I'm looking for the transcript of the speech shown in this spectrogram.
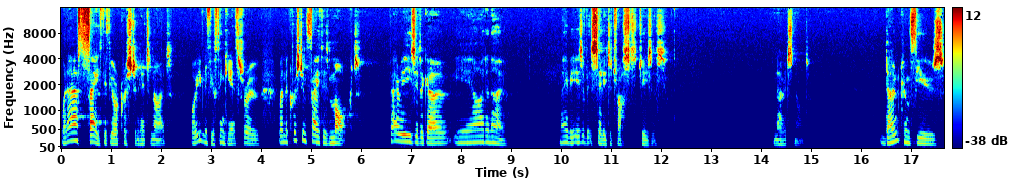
When our faith, if you're a Christian here tonight, or even if you're thinking it through, when the Christian faith is mocked, very easy to go, yeah, I don't know. Maybe it is a bit silly to trust Jesus. No, it's not. Don't confuse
